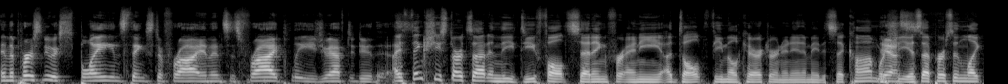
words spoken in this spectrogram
and the person who explains things to Fry and then says, "Fry, please, you have to do this." I think she starts out in the default setting for any adult female character in an animated sitcom, where she is that person, like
